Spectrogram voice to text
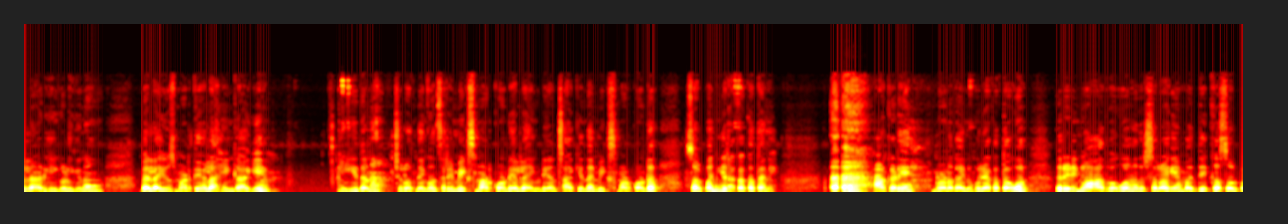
ಎಲ್ಲ ಅಡುಗೆಗಳಿಗೂ ಬೆಲ್ಲ ಯೂಸ್ ಮಾಡ್ತೇವಲ್ಲ, ಹೀಗಾಗಿ ಇದನ್ನು ಚಲೋತ್ನಾಗ ಒಂದು ಸರಿ ಮಿಕ್ಸ್ ಮಾಡ್ಕೊಂಡು ಎಲ್ಲ ಇಂಗ್ರೀಡಿಯೆಂಟ್ಸ್ ಹಾಕಿಂದ ಮಿಕ್ಸ್ ಮಾಡಿಕೊಂಡು ಸ್ವಲ್ಪ ನೀರು ಹಾಕಕತ್ತಾನೆ. ಆ ಕಡೆ ಡೊಣಗಾಯಿನೂ ಹುರಿಯಾಕತ್ತಾವು. ರೆಡಿನೂ ಆದವು ಅದ್ರ ಸಲುವಾಗಿ ಮಧ್ಯಕ್ಕೆ ಸ್ವಲ್ಪ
